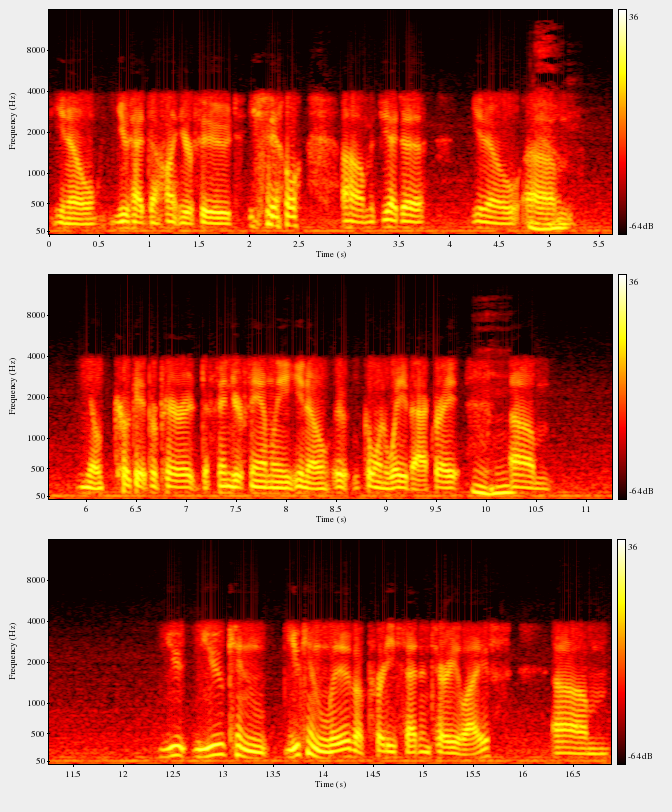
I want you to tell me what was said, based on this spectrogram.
you know you had to hunt your food. You know, um, if you had to, you know, um, you know, cook it, prepare it, defend your family. You know, going way back, right? Mm-hmm. Um, you you can you can live a pretty sedentary life um,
